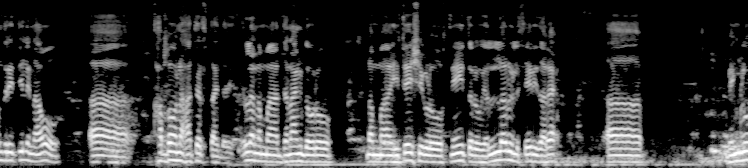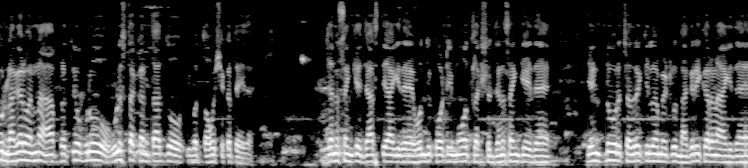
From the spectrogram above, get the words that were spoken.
ಒಂದು ರೀತಿಯಲ್ಲಿ ನಾವು ಹಬ್ಬವನ್ನು ಆಚರಿಸ್ತಾ ಇದ್ದೇವೆ. ಎಲ್ಲ ನಮ್ಮ ಜನಾಂಗದವರು ನಮ್ಮ ಹಿತೈಷಿಗಳು, ಸ್ನೇಹಿತರು ಎಲ್ಲರೂ ಇಲ್ಲಿ ಸೇರಿದ್ದಾರೆ. ಬೆಂಗಳೂರು ನಗರವನ್ನು ಪ್ರತಿಯೊಬ್ಬರೂ ಉಳಿಸ್ತಕ್ಕಂಥದ್ದು ಇವತ್ತು ಅವಶ್ಯಕತೆ ಇದೆ. ಜನಸಂಖ್ಯೆ ಜಾಸ್ತಿ ಆಗಿದೆ, ಒಂದು ಕೋಟಿ ಮೂವತ್ತು ಲಕ್ಷ ಜನಸಂಖ್ಯೆ ಇದೆ, ಎಂಟುನೂರು ಚದರ ಕಿಲೋಮೀಟ್ರು ನಗರೀಕರಣ ಆಗಿದೆ.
